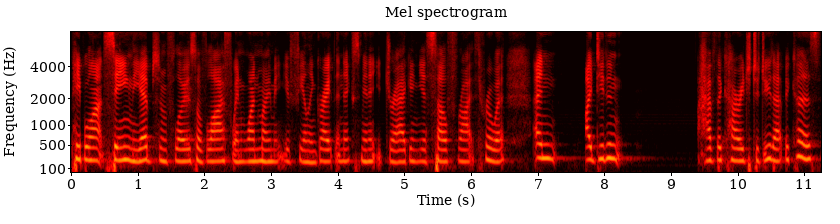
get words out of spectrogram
people aren't seeing the ebbs and flows of life when one moment you're feeling great, the next minute you're dragging yourself right through it. And I didn't have the courage to do that because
